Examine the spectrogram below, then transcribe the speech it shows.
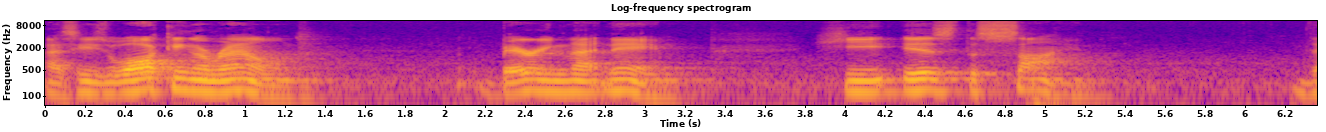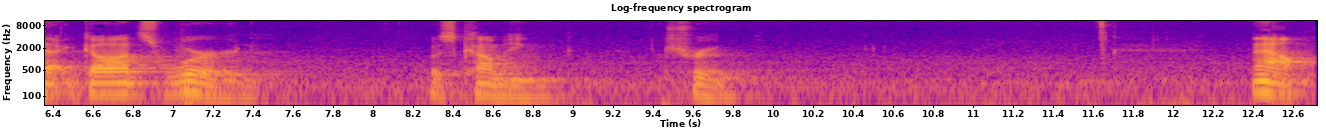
as he's walking around bearing that name, he is the sign that God's word was coming true. Now,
